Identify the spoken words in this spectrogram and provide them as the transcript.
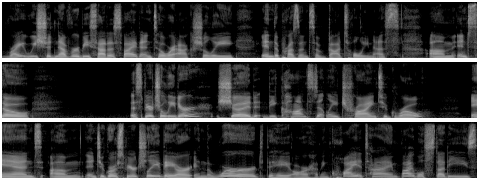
right, we should never be satisfied until we're actually in the presence of God's holiness. Um, and so, a spiritual leader should be constantly trying to grow and um, and to grow spiritually they are in the word they are having quiet time bible studies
